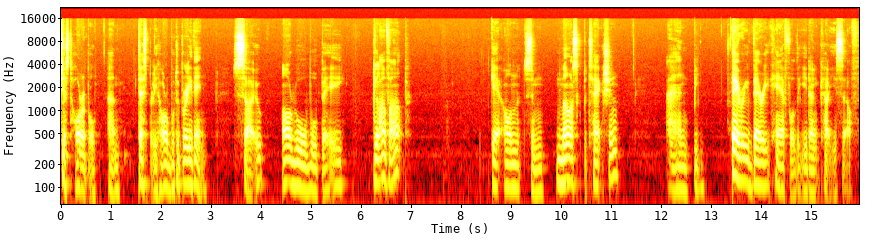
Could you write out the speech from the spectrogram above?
just horrible, um, desperately horrible to breathe in. So our rule will be glove up, get on some mask protection, and be very, very careful that you don't cut yourself.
